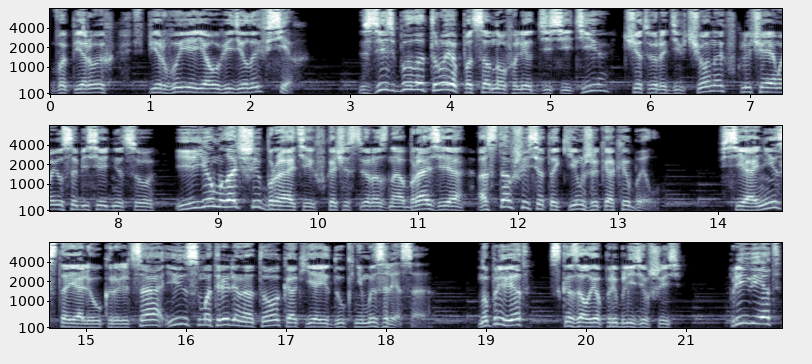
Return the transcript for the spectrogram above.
Во-первых, впервые я увидел их всех. Здесь было трое пацанов лет десяти, четверо девчонок, включая мою собеседницу, и ее младший братик в качестве разнообразия, оставшийся таким же, как и был. Все они стояли у крыльца и смотрели на то, как я иду к ним из леса. «Ну, привет», — сказал я, приблизившись. «Привет»,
